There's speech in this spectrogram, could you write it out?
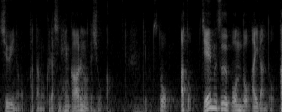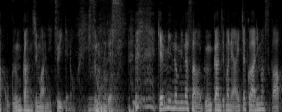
周囲の方の暮らしに変化あるのでしょうか？ということとあとジェームズ・ボンドアイランドかっこ軍艦島についての 質問です。県民の皆さんは軍艦島に愛着ありますか？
